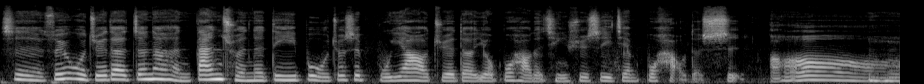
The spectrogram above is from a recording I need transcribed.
是，所以我觉得真的很单纯的第一步就是不要觉得有不好的情绪是一件不好的事。哦，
